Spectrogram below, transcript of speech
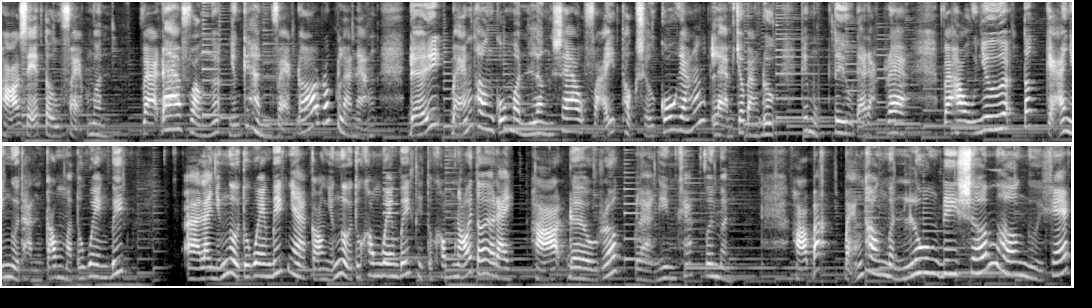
họ sẽ tự phạt mình và đa phần á, những cái hình phạt đó rất là nặng để bản thân của mình lần sau phải thật sự cố gắng làm cho bằng được cái mục tiêu đã đặt ra. Và hầu như á, tất cả những người thành công mà tôi quen biết à, là những người tôi quen biết nha còn những người tôi không quen biết thì tôi không nói tới ở đây. Họ đều rất là nghiêm khắc với mình. Họ bắt bản thân mình luôn đi sớm hơn người khác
